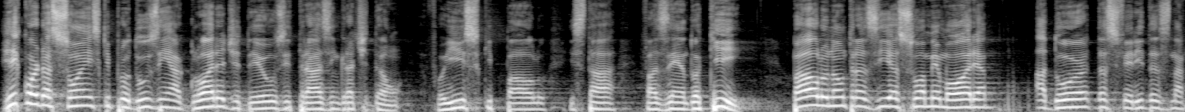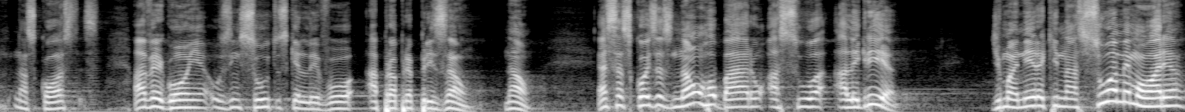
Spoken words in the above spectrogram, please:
Recordações que produzem a glória de Deus e trazem gratidão. Foi isso que Paulo está fazendo aqui. Paulo não trazia à sua memória a dor das feridas na, nas costas, a vergonha, os insultos que ele levou à própria prisão. Não. Essas coisas não roubaram a sua alegria, de maneira que na sua memória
